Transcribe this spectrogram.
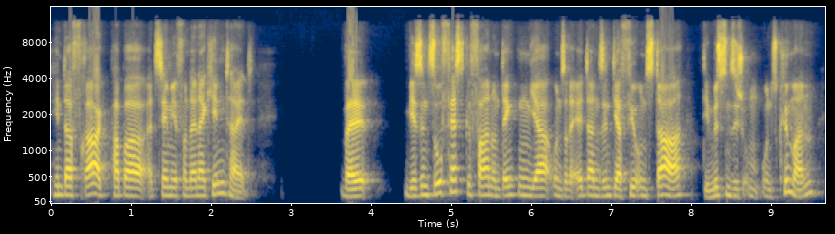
hinterfragt, Papa, erzähl mir von deiner Kindheit. Weil wir sind so festgefahren und denken, ja, unsere Eltern sind ja für uns da, die müssen sich um uns kümmern,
